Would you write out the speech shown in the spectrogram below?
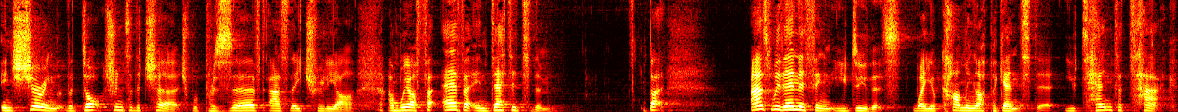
ensuring that the doctrines of the church were preserved as they truly are. And we are forever indebted to them. But as with anything that you do that's where you're coming up against it, you tend to tack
